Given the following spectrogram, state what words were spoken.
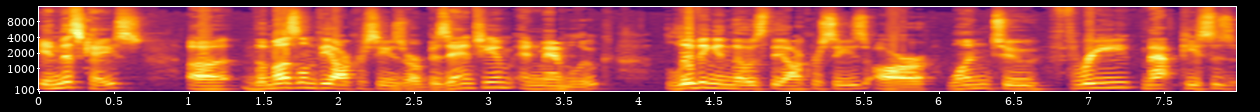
in this case, uh, the Muslim theocracies are Byzantium and Mamluk. Living in those theocracies are one, two, three map pieces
